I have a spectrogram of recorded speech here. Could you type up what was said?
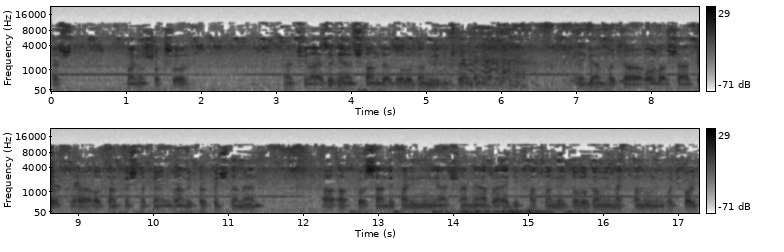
Ezt nagyon sokszor csinál. Ez egy ilyen standard dolog, ami Isten igen, hogyha olvassátok, Krishna könyv van, amikor Krishna ment, akkor Szandipani Muni ásványába egyik 64 dolog, ami megtanulni, hogy hogy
